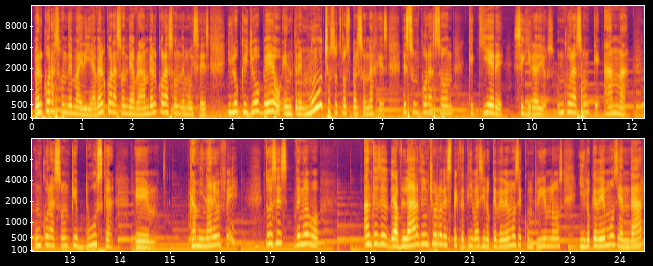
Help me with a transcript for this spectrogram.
veo el corazón de María, veo el corazón de Abraham, veo el corazón de Moisés. Y lo que yo veo entre muchos otros personajes es un corazón que quiere seguir a Dios, un corazón que ama, un corazón que busca em, caminar en fe. Entonces, de nuevo, antes de, de, hablar de un chorro de expectativas y lo que debemos de cumplirnos y lo que debemos de andar,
